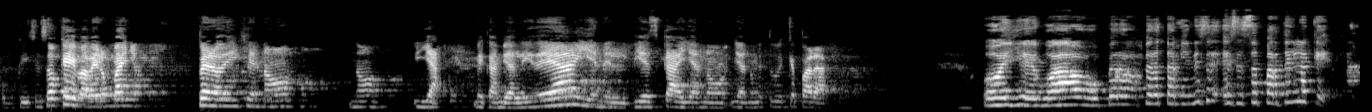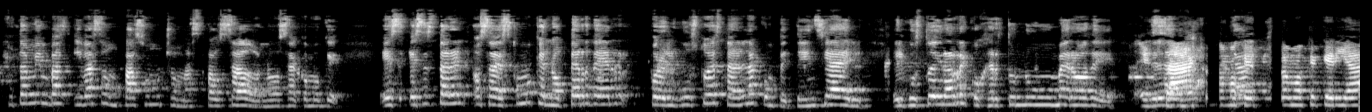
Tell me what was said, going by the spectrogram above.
como que dices, ok, va a haber un baño. Pero dije, no, no, y ya, me cambié la idea y en el 10K ya no, ya no me tuve que parar. Oye, wow, pero, pero también es, es esa parte en la que tú también vas, ibas a un paso mucho más pausado, ¿no? O sea, como que es, es estar en, o sea, es como que no perder por el gusto de estar en la competencia, el, el gusto de ir a recoger tu número, de... Exacto, como, que, como que quería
